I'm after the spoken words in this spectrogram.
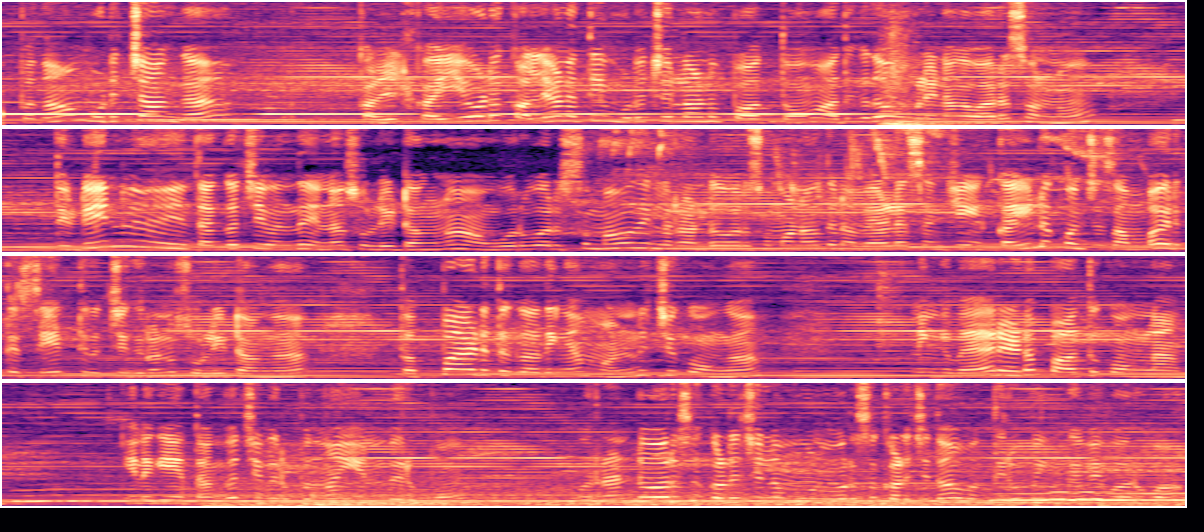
இப்போ தான் முடித்தாங்க கல் கையோட கல்யாணத்தையும் முடிச்சிடலான்னு பார்த்தோம். அதுக்கு தான் உங்களை நாங்கள் வர சொன்னோம். திடீர்னு என் தங்கச்சி வந்து என்ன சொல்லிட்டாங்கன்னா ஒரு வருஷமாவது இல்லை ரெண்டு வருஷமானாவது நான் வேலை செஞ்சு என் கையில் கொஞ்சம் சம்பாதிக்க சேர்த்து வச்சுக்கிறேன்னு சொல்லிட்டாங்க. தப்பாக எடுத்துக்காதீங்க மன்னிச்சுக்கோங்க. நீங்கள் வேறு இடம் பார்த்துக்கோங்களேன். எனக்கு என் தங்கச்சி விருப்பம் தான் என் விருப்பம். ஒரு ரெண்டு வருஷம் கழிச்சு இல்லை மூணு வருஷம் கழிச்சு தான் அவன் திரும்ப இங்கேவே வருவான்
